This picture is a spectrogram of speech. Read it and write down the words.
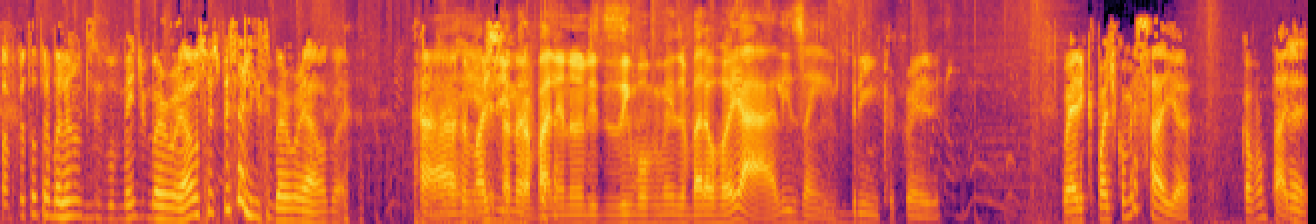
Só porque eu tô trabalhando no desenvolvimento de Battle Royale, eu sou especialista em Battle Royale agora. Ah, Ele imagina. Tá trabalhando no desenvolvimento de Battle Royale, gente. Brinca com ele. O Eric pode começar aí, ó. Fica à vontade. É,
